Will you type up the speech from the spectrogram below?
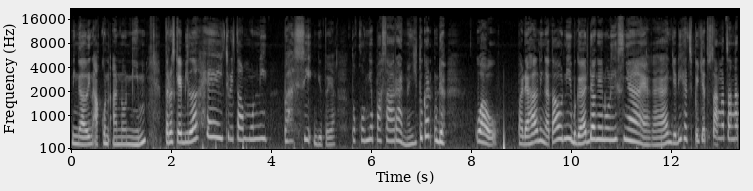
tinggalin akun anonim. Terus kayak bilang hey ceritamu nih basi gitu ya. Tokonya pasaran. Nah gitu kan udah wow padahal nih nggak tahu nih begadang yang nulisnya ya kan? Jadi head speech itu sangat-sangat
